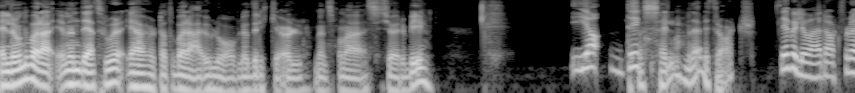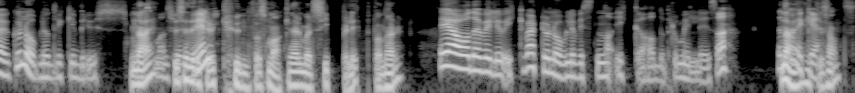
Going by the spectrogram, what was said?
Eller om det bare er Men det jeg tror Jeg har hørt at det bare er ulovlig å drikke øl mens man er, kjører bil. Ja, I det, seg selv. Men det er litt rart. det vil jo være rart, for det er jo ikke ulovlig å drikke brus Nei, så hvis jeg drikker det kun for smaken, eller bare sipper litt på en øl Ja, og det ville jo ikke vært ulovlig hvis den ikke hadde promille i seg. Det tror Nei, jeg ikke. ikke sant?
